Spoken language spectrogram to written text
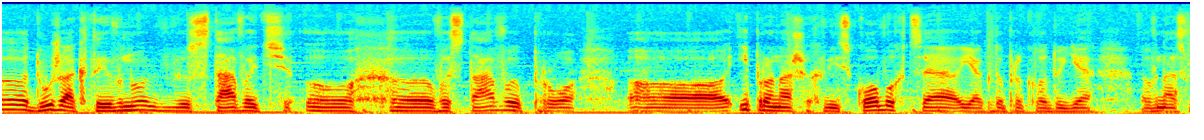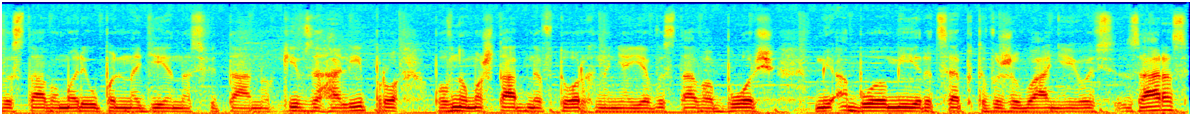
дуже активно ставить е, е, вистави про е, і про наших військових. Це як до прикладу є в нас вистава Маріуполь Надія на світанок, і взагалі про повномасштабне вторгнення. Є вистава Борщ або мій рецепт виживання. І ось зараз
